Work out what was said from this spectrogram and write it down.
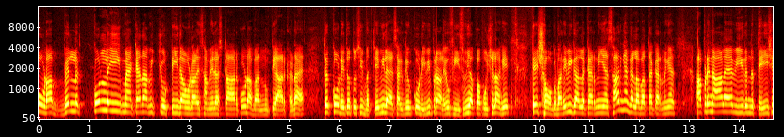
ਘੋੜਾ ਬਿਲਕੁਲ ਹੀ ਮੈਂ ਕਹਿੰਦਾ ਵੀ ਚੋਟੀ ਦਾ ਆਉਣ ਵਾਲੇ ਸਮੇਂ ਦਾ ਸਟਾਰ ਘੋੜਾ ਬਣ ਨੂੰ ਤਿਆਰ ਖੜਾ ਹੈ। ਤੇ ਘੋੜੇ ਤੋਂ ਤੁਸੀਂ ਬੱਚੇ ਵੀ ਲੈ ਸਕਦੇ ਹੋ, ਘੋੜੀ ਵੀ ਭਰਾ ਲਿਓ ਫੀਸ ਵੀ ਆਪਾਂ ਪੁੱਛ ਲਾਂਗੇ। ਤੇ ਸ਼ੌਂਕ ਬਾਰੇ ਵੀ ਗੱਲ ਕਰਨੀ ਹੈ, ਸਾਰੀਆਂ ਗੱਲਾਂ ਬਾਤਾਂ ਕਰਨੀਆਂ। ਆਪਣੇ ਨਾਲ ਹੈ ਵੀਰ ਨਤੇਸ਼।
